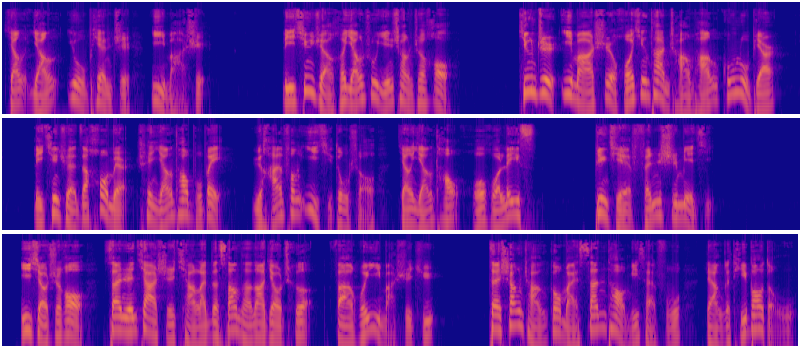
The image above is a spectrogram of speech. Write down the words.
将杨诱骗至一马市。李清选和杨淑银上车后。经至一马市活性炭厂旁公路边李清选在后面趁杨涛不备，与韩风一起动手，将杨涛活活勒死，并且焚尸灭迹。一小时后，三人驾驶抢来的桑塔纳轿车返回一马市区，在商场购买三套迷彩服、两个提包等物。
